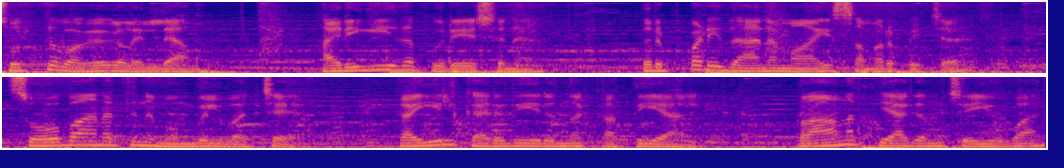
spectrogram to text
സ്വത്ത് വകകളെല്ലാം ഹരിഗീത പുരേശന് തൃപ്പടിദാനമായി സമർപ്പിച്ച് സോപാനത്തിന് മുമ്പിൽ വച്ച് കയ്യിൽ കരുതിയിരുന്ന കത്തിയാൽ പ്രാണത്യാഗം ചെയ്യുവാൻ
